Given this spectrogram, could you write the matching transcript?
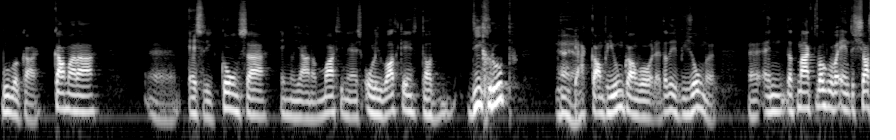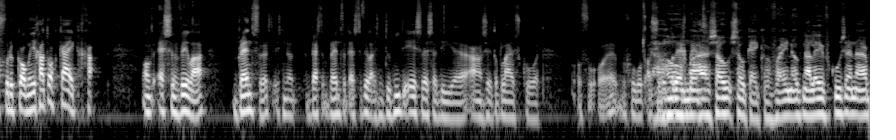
Boubacar, Camara, eh Esri Consa, Emiliano Martinez, Ollie Watkins, dat die groep Ja, ja. ja. kampioen kan worden. Dat is bijzonder. Eh, en dat maakt hem ook wel enthousiast voor de komende. Je gaat toch kijken, ga- want Aston Villa, Brentford, is, Brentford Aston Villa is natuurlijk niet de eerste wedstrijd die je aanzet op livescore. Of eh, bijvoorbeeld als je Ja, onderweg maar bent. zo, zo keken we voorheen ook naar Leverkusen en naar,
